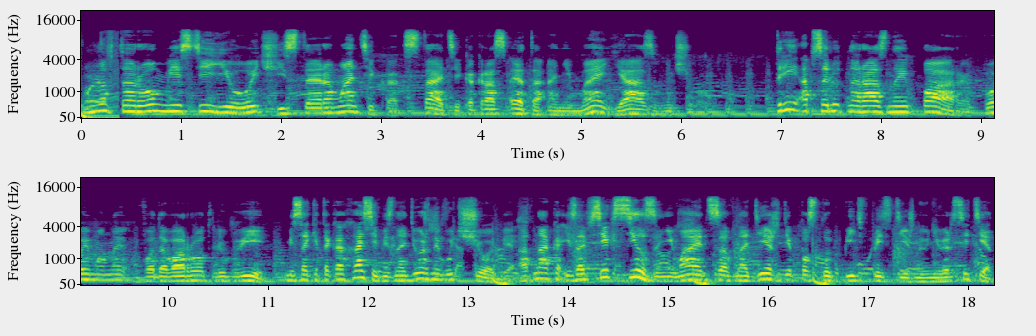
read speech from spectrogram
На втором месте Йой чистая романтика. Кстати, как раз это аниме я озвучивал. Три абсолютно разные пары пойманы в водоворот любви. Мисаки Такахаси безнадежный в учебе, однако изо всех сил занимается в надежде поступить в престижный университет.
